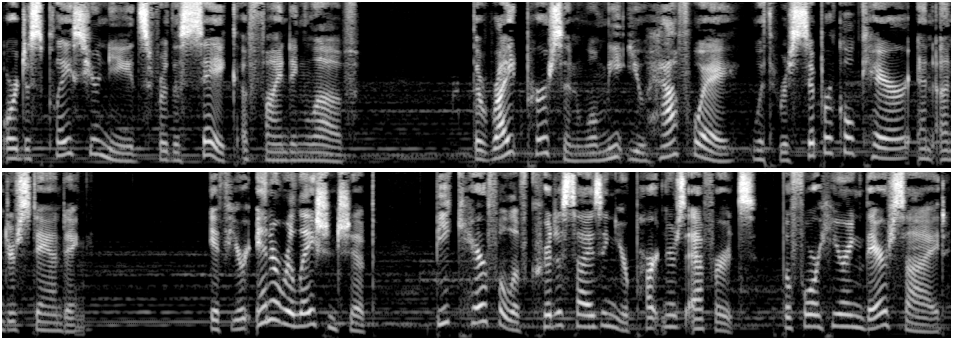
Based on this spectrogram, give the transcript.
or displace your needs for the sake of finding love. The right person will meet you halfway with reciprocal care and understanding. If you're in a relationship, be careful of criticizing your partner's efforts before hearing their side.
